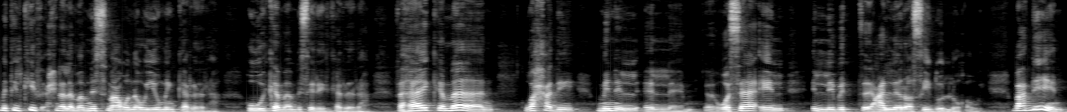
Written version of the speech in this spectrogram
مثل كيف إحنا لما بنسمع غنوية وبنكررها هو كمان بصير يكررها. فهاي كمان وحدة من الوسائل اللي بتعلي رصيده اللغوي. بعدين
